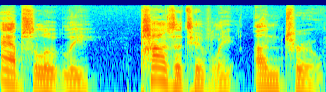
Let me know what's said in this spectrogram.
absolutely, positively untrue.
